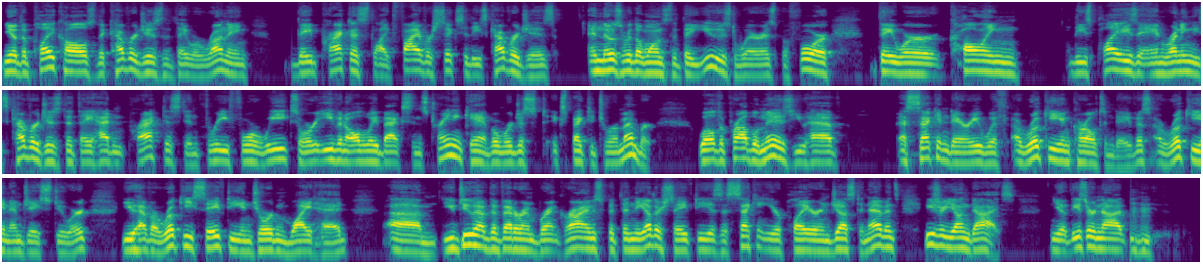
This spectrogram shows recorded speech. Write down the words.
you know the play calls the coverages that they were running they practiced like five or six of these coverages and those were the ones that they used whereas before they were calling these plays and running these coverages that they hadn't practiced in three, four weeks, or even all the way back since training camp, and were just expected to remember. Well, the problem is you have a secondary with a rookie in Carlton Davis, a rookie in MJ Stewart. You have a rookie safety in Jordan Whitehead. Um, you do have the veteran Brent Grimes, but then the other safety is a second year player in Justin Evans. These are young guys. You know, these are not mm-hmm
